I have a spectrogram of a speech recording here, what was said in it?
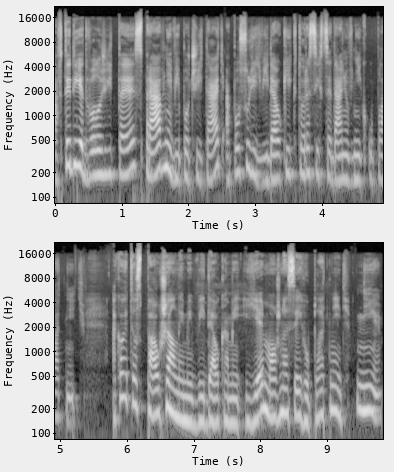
A vtedy je dôležité správne vypočítať a posúdiť výdavky, ktoré si chce daňovník uplatniť. Ako je to s paušálnymi výdavkami? Je možné si ich uplatniť? Nie.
